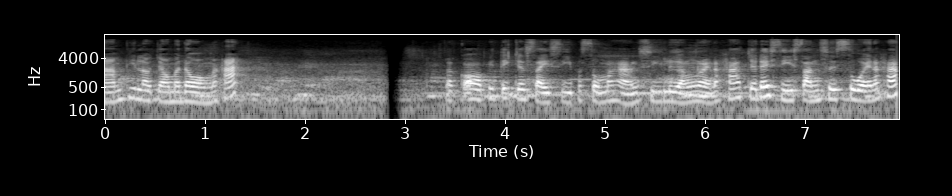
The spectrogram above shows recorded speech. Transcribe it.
น้ำที่เราจะเอามาดองนะคะ แล้วก็พี่ติ๊กจะใส่สีผสมอาหารสีเหลืองหน่อยนะคะ จะได้สีสันสวยๆนะคะ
